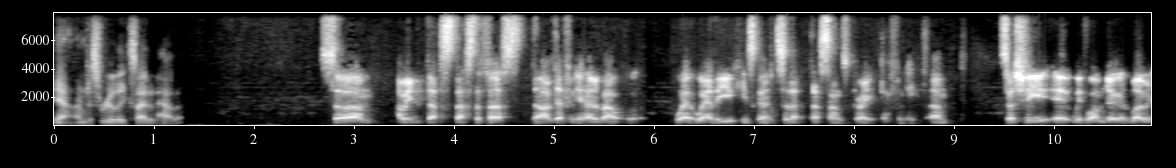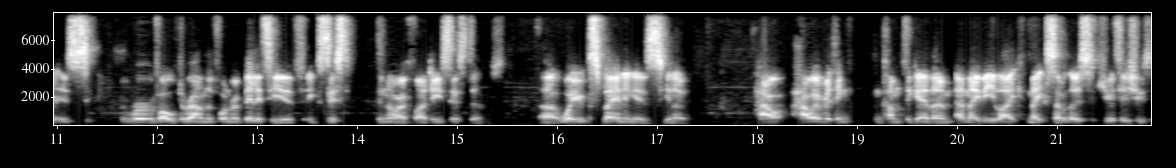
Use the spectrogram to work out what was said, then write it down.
yeah, I'm just really excited to have it. So um, I mean, that's that's the first that I've definitely heard about where where the Yuki's going. So that that sounds great, definitely. Um, especially it, with what I'm doing at the moment is revolved around the vulnerability of existing RFID systems. Uh, what you're explaining is, you know, how how everything can come together and maybe like make some of those security issues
